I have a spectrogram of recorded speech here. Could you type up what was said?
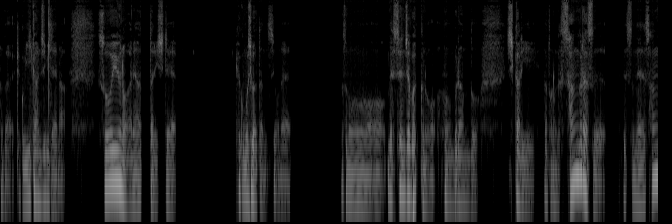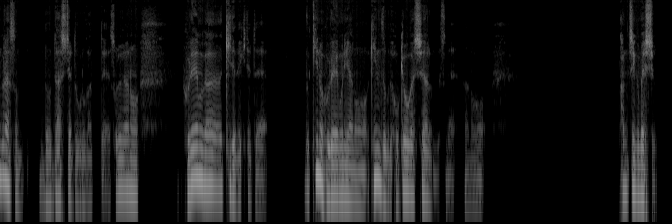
なんか結構いい感じみたいな、そういうのがね、あったりして、結構面白かったんですよね。その、メッセンジャーバッグのブランドしかり、あとなんかサングラスですね。サングラスを出してるところがあって、それがあの、フレームが木でできてて、木のフレームにあの、金属で補強がしてあるんですね。あの、パンチングメッシュっ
